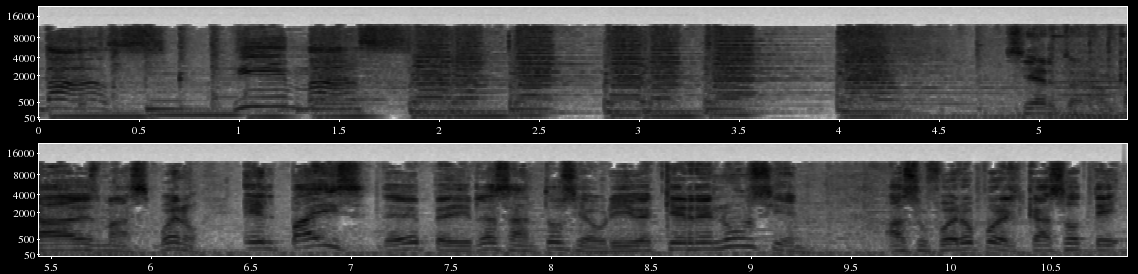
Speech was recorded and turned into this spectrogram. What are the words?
más y más. cierto, ¿no? Cada vez más. Bueno, el país debe pedirle a Santos y a Uribe que renuncien a su fuero por el caso de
